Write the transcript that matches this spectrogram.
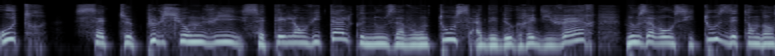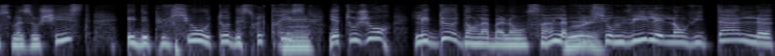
outre cette pulsion de vie, cet élan vital que nous avons tous à des degrés divers, nous avons aussi tous des tendances masochistes et des pulsions autodestructrices. Mmh. Il y a toujours les deux dans la balance, hein, la pulsion de vie, l'élan vital,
